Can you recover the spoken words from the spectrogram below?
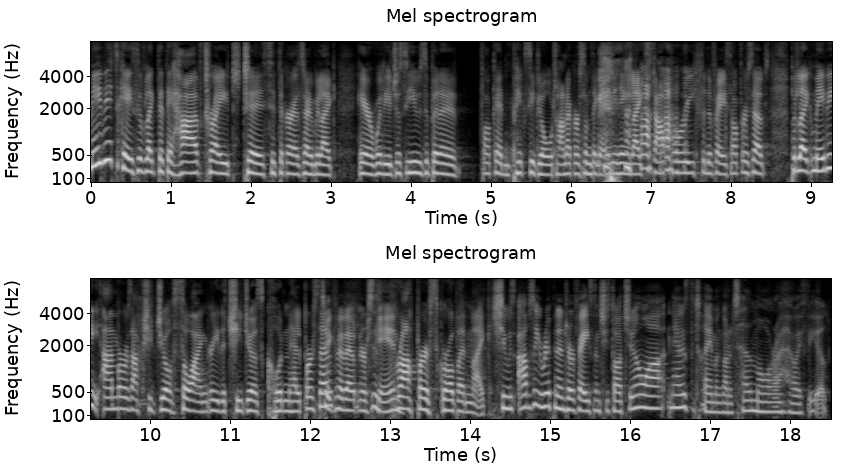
maybe it's a case of like that they have tried to sit the girls down and be like, here, will you just use a bit of fucking Pixi glow tonic or something anything like stop reefing the face off yourselves but like maybe amber was actually just so angry that she just couldn't help herself Taking it out in her Just skin. proper scrubbing like she was absolutely ripping into her face and she thought, you know what, now's the time I'm going to tell Maura how I feel.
